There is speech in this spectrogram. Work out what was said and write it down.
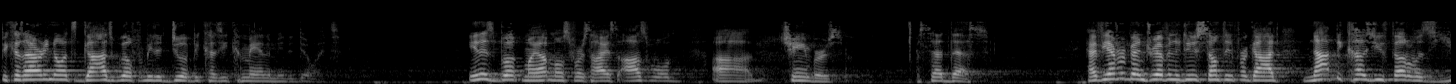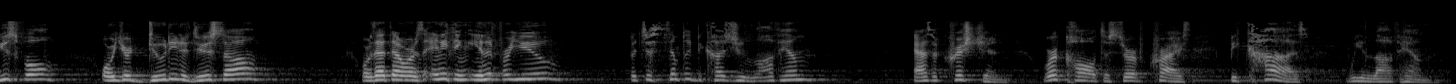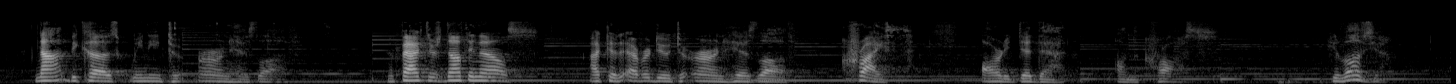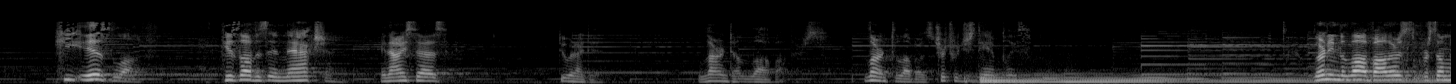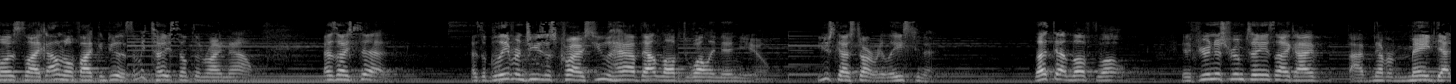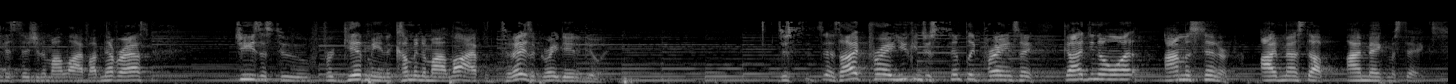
because I already know it's God's will for me to do it because he commanded me to do it. In his book, My Utmost for His Highest, Oswald uh, Chambers said this Have you ever been driven to do something for God not because you felt it was useful or your duty to do so, or that there was anything in it for you, but just simply because you love Him? As a Christian, we're called to serve Christ because we love Him, not because we need to earn His love. In fact, there's nothing else I could ever do to earn His love. Christ already did that on the cross. He loves you. He is love. His love is in action. And now He says, Do what I did. Learn to love others. Learn to love others. Church, would you stand, please? Learning to love others, for some of us, like, I don't know if I can do this. Let me tell you something right now. As I said, as a believer in Jesus Christ, you have that love dwelling in you. You just got to start releasing it. Let that love flow. And if you're in this room today, it's like I've, I've never made that decision in my life. I've never asked Jesus to forgive me and to come into my life. Today's a great day to do it. Just as I pray, you can just simply pray and say, God, you know what? I'm a sinner. I've messed up. I make mistakes.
